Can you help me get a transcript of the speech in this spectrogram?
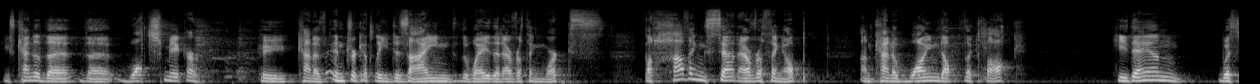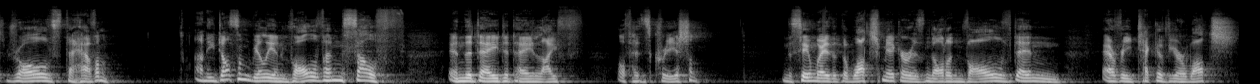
He's kind of the, the watchmaker who kind of intricately designed the way that everything works. But having set everything up and kind of wound up the clock, he then withdraws to heaven. And he doesn't really involve himself in the day to day life of his creation. In the same way that the watchmaker is not involved in every tick of your watch,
